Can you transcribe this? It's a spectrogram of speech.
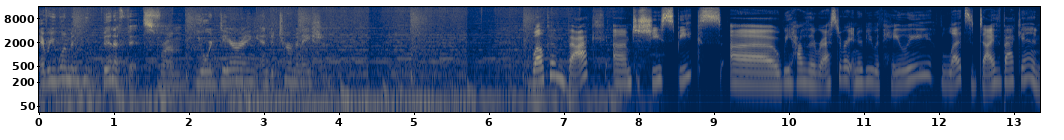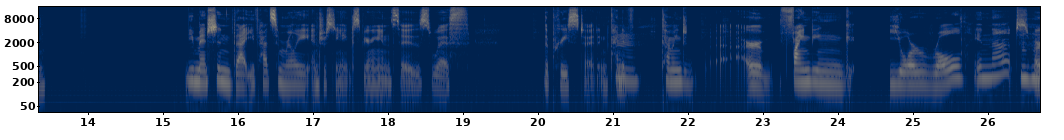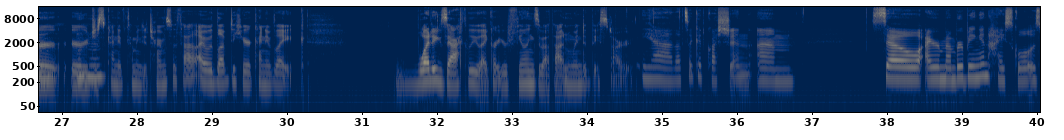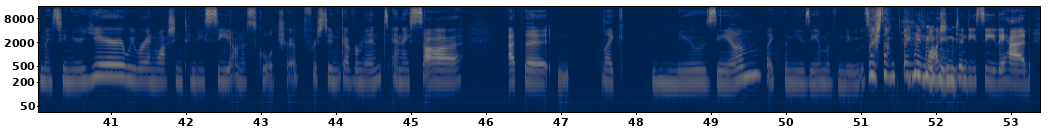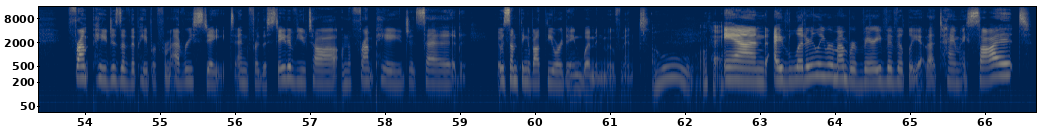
every woman who benefits from your daring and determination. Welcome back um, to She Speaks. Uh, we have the rest of our interview with Haley. Let's dive back in. You mentioned that you've had some really interesting experiences with the priesthood and kind mm. of coming to uh, or finding your role in that mm-hmm. or or mm-hmm. just kind of coming to terms with that. I would love to hear kind of like what exactly like are your feelings about that and when did they start? Yeah, that's a good question. Um so I remember being in high school. It was my senior year. We were in Washington D.C. on a school trip for student government, and I saw at the like museum, like the Museum of News or something in Washington D.C. They had front pages of the paper from every state, and for the state of Utah, on the front page it said it was something about the ordained women movement. Oh, okay. And I literally remember very vividly at that time I saw it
